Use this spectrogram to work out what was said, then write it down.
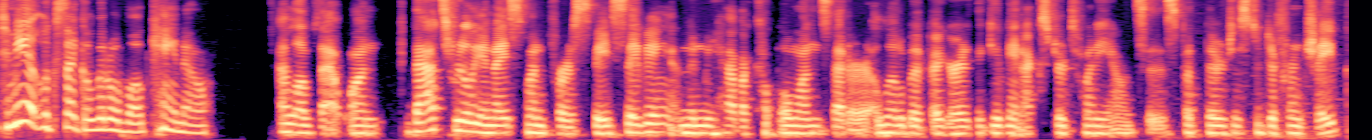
to me, it looks like a little volcano. I love that one. That's really a nice one for a space saving. And then we have a couple ones that are a little bit bigger. They give you an extra 20 ounces, but they're just a different shape.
